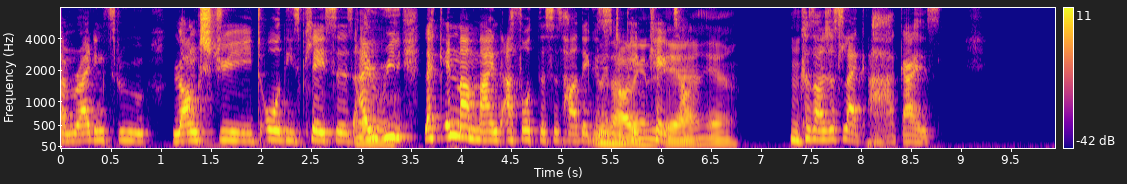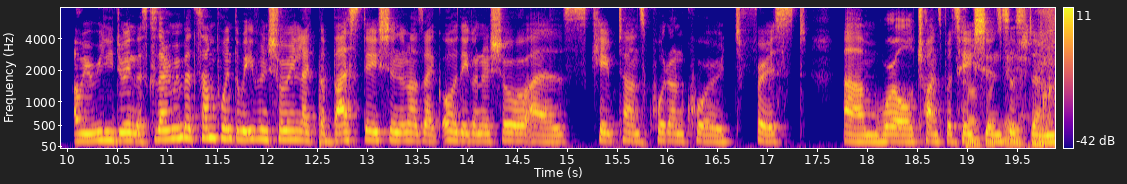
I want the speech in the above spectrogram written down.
um, riding through Long Street, all these places?" I really like in my mind, I thought this is how they're gonna This is how they're depict gonna, Cape yeah, Town yeah. because I was just like, "Ah, guys." Are we really doing this? Because I remember at some point they were even showing like the bus station, and I was like, "Oh, they're gonna show us Cape Town's quote unquote first um, world transportation, Transportation. system."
